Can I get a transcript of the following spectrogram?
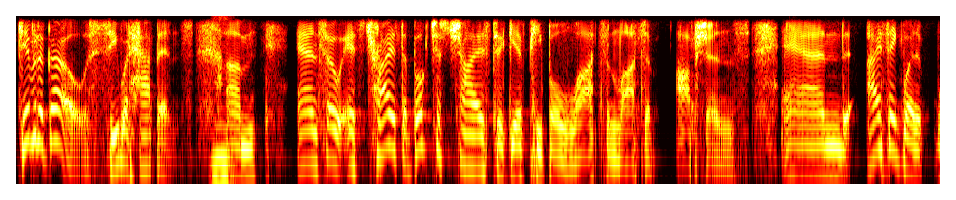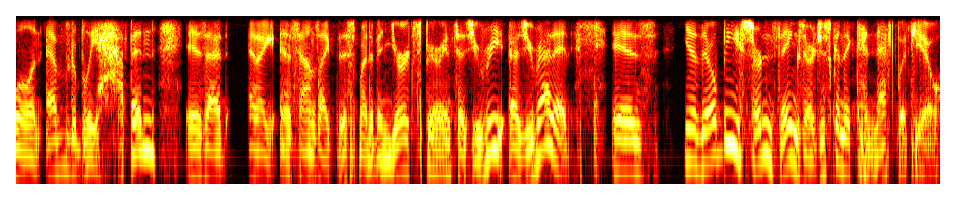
give it a go see what happens. Mm. Um, and so it tries the book just tries to give people lots and lots of options. And i think what will inevitably happen is that and, I, and it sounds like this might have been your experience as you read as you read it is you know there'll be certain things that are just going to connect with you.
